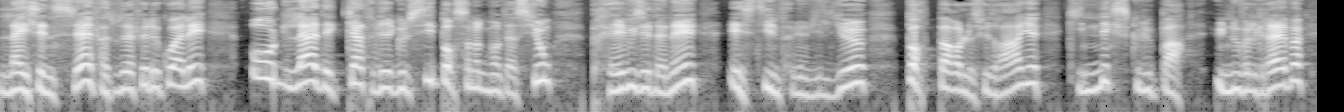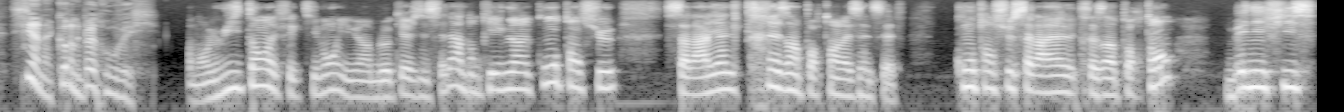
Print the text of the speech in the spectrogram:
la SNCF a tout à fait de quoi aller au-delà des 4,6% d'augmentation prévue cette année, estime Fabien Villieu, porte-parole de Sudrail, qui n'exclut pas une nouvelle grève si un accord n'est pas trouvé. Pendant huit ans, effectivement, il y a eu un blocage des salaires, donc il y a eu un contentieux salarial très important à la SNCF. Contentieux salarial très important, bénéfice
